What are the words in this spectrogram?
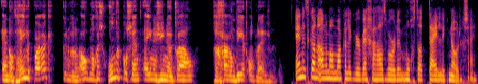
En dat hele park kunnen we dan ook nog eens 100% energie-neutraal gegarandeerd opleveren. En het kan allemaal makkelijk weer weggehaald worden, mocht dat tijdelijk nodig zijn.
